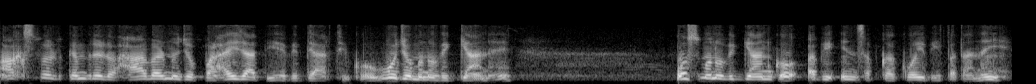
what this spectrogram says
ऑक्सफोर्ड कैम्ब्रिज और हार्वर्ड में जो पढ़ाई जाती है विद्यार्थी को, वो जो मनोविज्ञान है, उस मनोविज्ञान को अभी इन सब का कोई भी पता नहीं है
